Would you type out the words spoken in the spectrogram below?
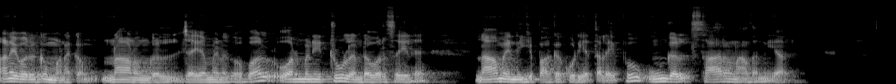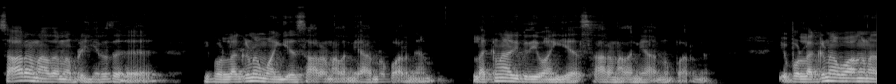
அனைவருக்கும் வணக்கம். நான் உங்கள் ஜெயமேனுகோபால். ஒன் மணி ட்ரூல் என்ற வரிசையில் நாம் இன்றைக்கி பார்க்கக்கூடிய தலைப்பு உங்கள் சாரநாதன் யார்? சாரநாதன் அப்படிங்கிறது இப்போ லக்னம் வாங்கிய சாரநாதன் யாருன்னு பாருங்கள் லக்னாதிபதி வாங்கிய சாரநாதன் யாருன்னு பாருங்கள் இப்போ லக்னம் வாங்கின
